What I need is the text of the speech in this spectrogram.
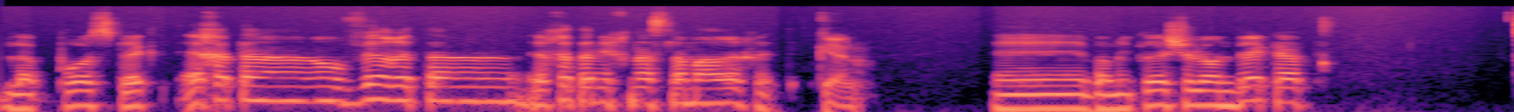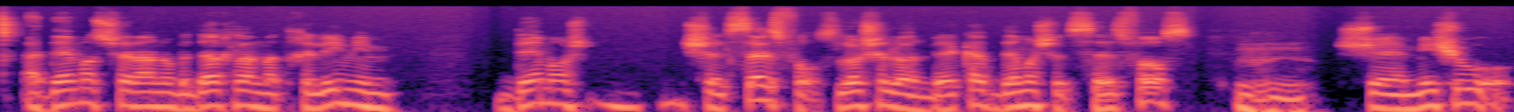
ל prospect איך אתה עובר את ה... איך אתה נכנס למערכת. כן. Uh, במקרה של OwnBackup ה demos שלנו בדרך כלל מתחילים עם דמו של Salesforce לא של OwnBackup דמו של Salesforce מהמם. שמישהו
